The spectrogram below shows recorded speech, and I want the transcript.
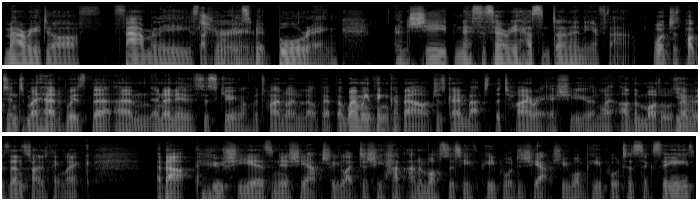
married off families, like it all gets a bit boring. And she necessarily hasn't done any of that. What just popped into my head was that, um, and I know this is skewing off the timeline a little bit, but when we think about just going back to the Tyra issue and like other models, I was then starting to think like about who she is and is she actually like, does she have animosity for people? Does she actually want people to succeed?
